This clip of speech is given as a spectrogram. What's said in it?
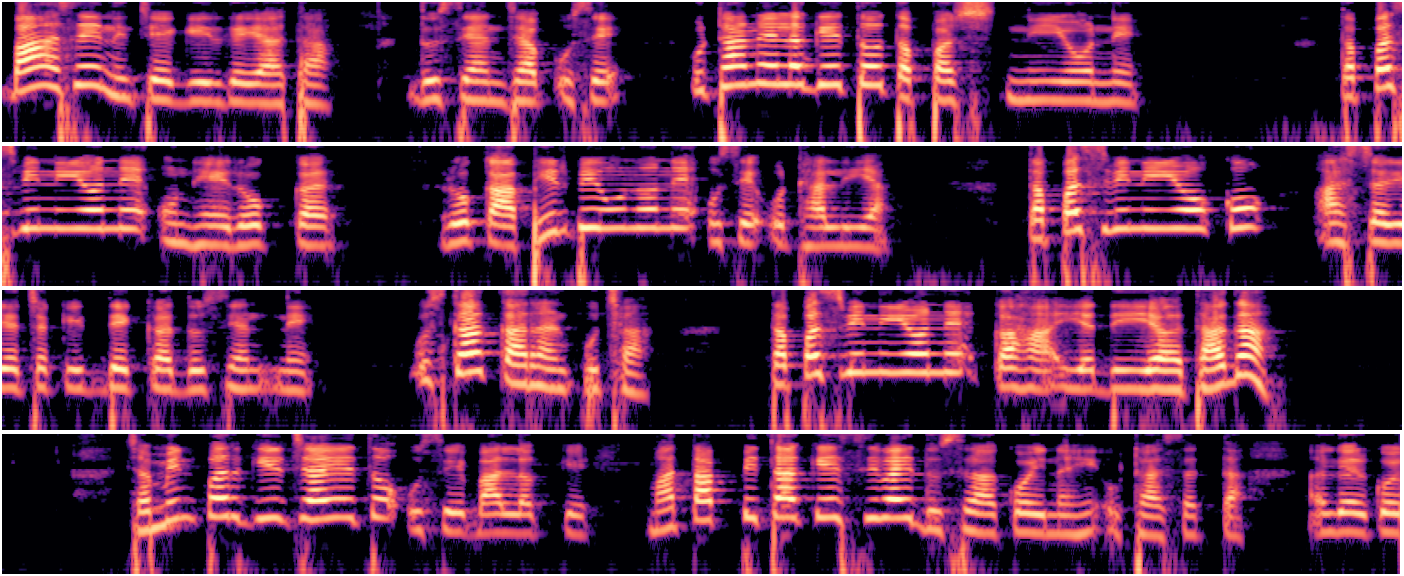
बाह से नीचे गिर गया था। दुष्यंत जब उसे उठाने लगे तो तपस्वियों ने, तपस्विनियों ने उन्हें रोककर रोका, फिर भी उन्होंने उसे उठा लिया। तपस्विनियों को आश्चर्यचकित देखकर दुष्यंत ने उसका कारण पूछा। तपस्विनियों ने कहा, यदि यह धागा जमीन पर गिर जाए तो उसे बालक के माता पिता के सिवाय दूसरा कोई नहीं उठा सकता अगर कोई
